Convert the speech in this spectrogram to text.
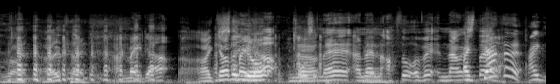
Right. Okay. I made it up. I gather made you're. up. It wasn't there, and then I thought of it, and now I it's there. gather. I, they,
